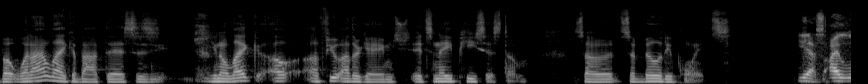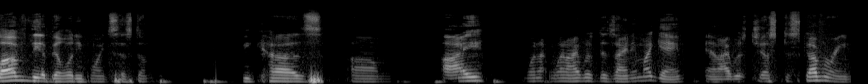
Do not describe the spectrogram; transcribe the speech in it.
but what I like about this is, you know, like a, a few other games, it's an AP system, so it's ability points. Yes, I love the ability point system because um, I when I, when I was designing my game and I was just discovering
